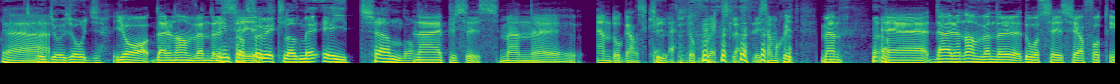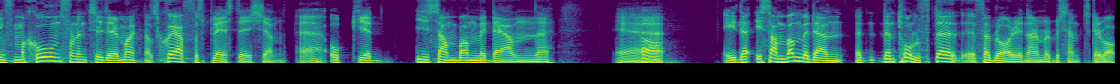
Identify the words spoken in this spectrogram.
Eh, Oj, oj, oj. Ja, där en användare Inte att säger... förväxla med 8chan då. Nej, precis, men eh, ändå ganska Typ. lätt att förväxla, för det är samma skit. Men eh, där en användare då säger sig ha fått information från en tidigare marknadschef hos Playstation eh, och eh, i samband med den eh, Ja. i, de, I samband med den, den 12 februari närmare bestämt ska det vara,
